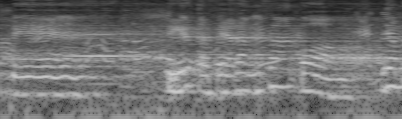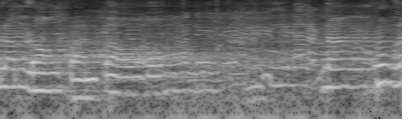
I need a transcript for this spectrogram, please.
กแม่ ตียกระแสดังซากองยำลำลองปั่นเป่ามงนั่งฟังล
